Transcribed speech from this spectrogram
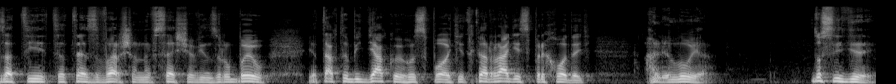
За, ті, за те звершене все, що він зробив. Я так тобі дякую, Господь, і така радість приходить. Алілуя! Досліди,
